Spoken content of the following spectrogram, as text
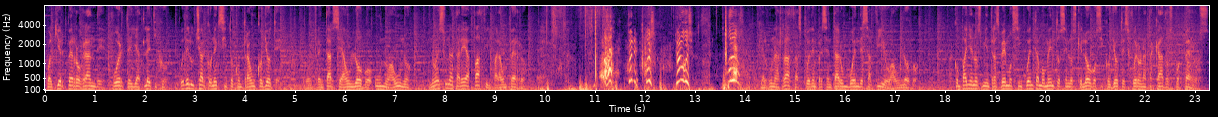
cualquier perro grande, fuerte y atlético puede luchar con éxito contra un coyote, pero enfrentarse a un lobo uno a uno no es una tarea fácil para un perro. Que algunas razas pueden presentar un buen desafío a un lobo. Acompáñanos mientras vemos 50 momentos en los que lobos y coyotes fueron atacados por perros.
